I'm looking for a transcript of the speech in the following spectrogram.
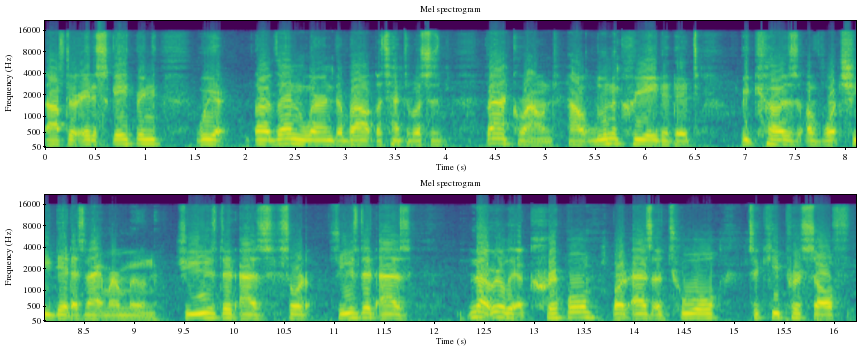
After it escaping, we uh, then learned about the Tentabus's background, how Luna created it because of what she did as Nightmare Moon. She used it as sort of, she used it as not really a cripple, but as a tool to keep herself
